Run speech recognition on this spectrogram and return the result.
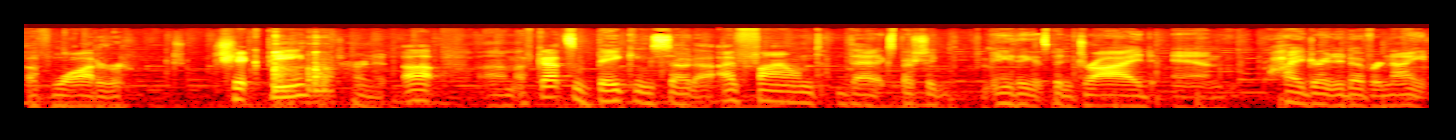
of water. Chickpea, turn it up. Um, I've got some baking soda. I've found that especially anything that's been dried and hydrated overnight,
